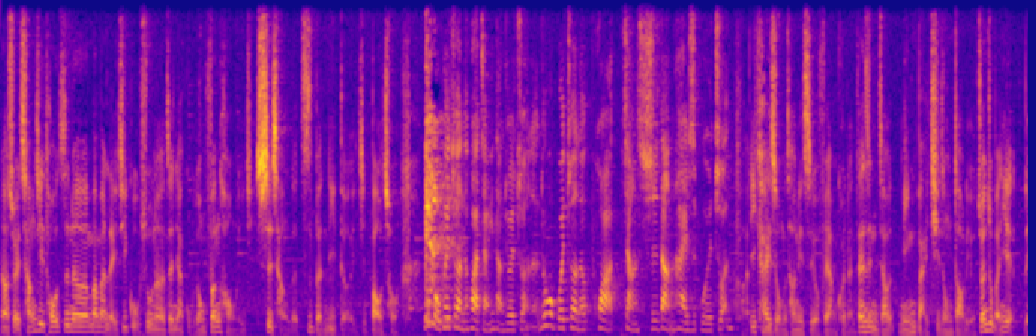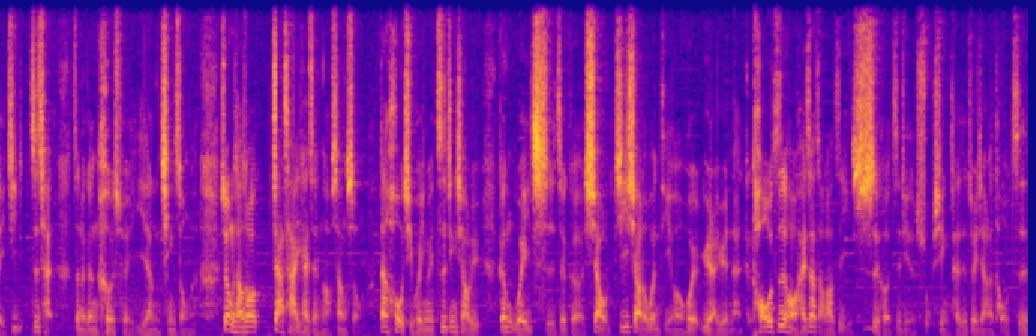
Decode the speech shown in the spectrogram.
那，所以长期投资呢，慢慢累积股数呢，增加股东分红以及市场的资本利得以及报酬。如果会赚的话，涨一档就会赚了；如果不会赚的话，讲十档它还是不会赚。啊，一开始我们长期持有非常困难，但是你只要明白其中道理，专注本业，累积资产，真的跟喝水一样轻松了。所以我们常说价差一开始很好上手，但后期会因为资金效率跟维持这个效绩效的问题哦，会越来越难。投资哦，还是要找到自己适合自己的属性才是最佳的投资。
